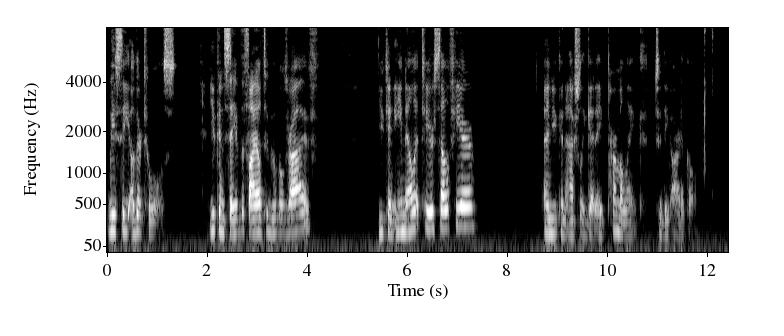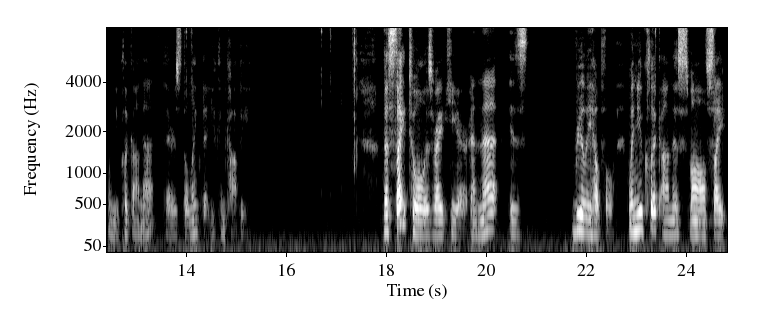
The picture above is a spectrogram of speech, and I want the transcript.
we see other tools. You can save the file to Google Drive. You can email it to yourself here. And you can actually get a permalink to the article. When you click on that, there's the link that you can copy. The Cite tool is right here, and that is really helpful. When you click on this small Cite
